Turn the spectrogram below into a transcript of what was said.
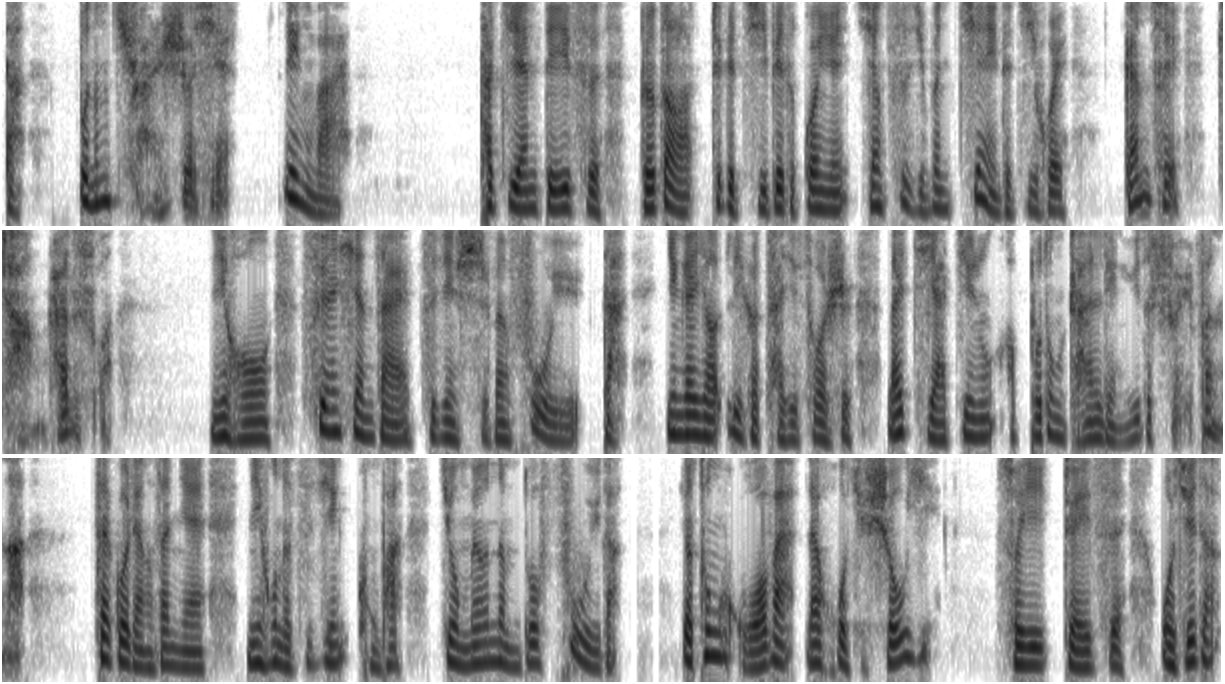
但不能全是这些。另外，他既然第一次得到了这个级别的官员向自己问建议的机会，干脆敞开的说：“霓虹虽然现在资金十分富裕，但应该要立刻采取措施来挤压金融和不动产领域的水分了。”再过两三年，霓虹的资金恐怕就没有那么多富裕的，要通过国外来获取收益。所以这一次，我觉得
